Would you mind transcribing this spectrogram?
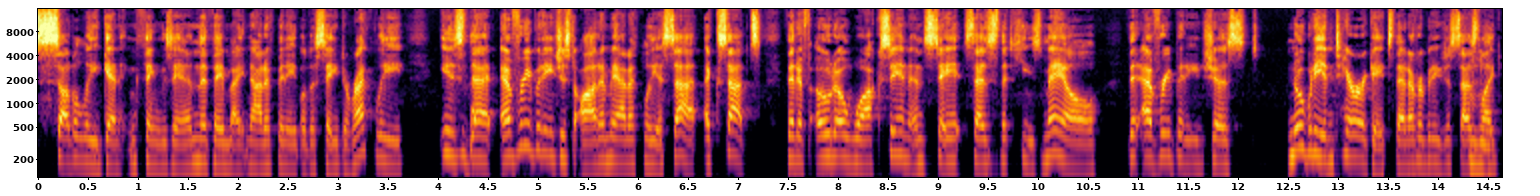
subtly getting things in that they might not have been able to say directly is that everybody just automatically accept, accepts that if Odo walks in and say it says that he's male, that everybody just nobody interrogates that. Everybody just says mm-hmm. like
